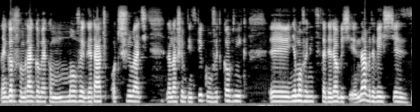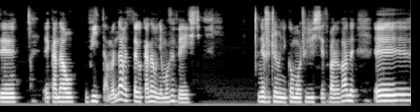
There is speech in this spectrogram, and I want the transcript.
najgorszą rangą, jaką może gracz otrzymać na naszym TeamSpeaku. Użytkownik nie może nic wtedy robić, nawet wyjście z kanału Witam. Nawet z tego kanału nie może wyjść. Nie życzymy nikomu oczywiście zbanowany. Yy,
